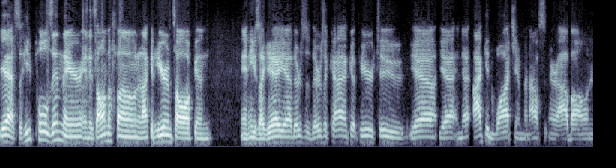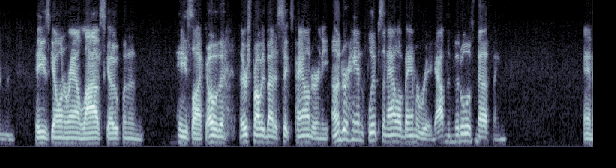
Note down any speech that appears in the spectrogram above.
Yeah, so he pulls in there and is on the phone, and I could hear him talking. And he's like, "Yeah, yeah, there's a, there's a kayak up here too. Yeah, yeah." And that, I could watch him, and I was sitting there eyeballing him, and he's going around live scoping, and he's like, "Oh, the, there's probably about a six pounder," and he underhand flips an Alabama rig out in the middle of nothing, and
